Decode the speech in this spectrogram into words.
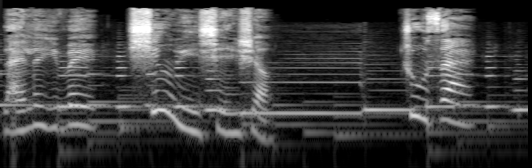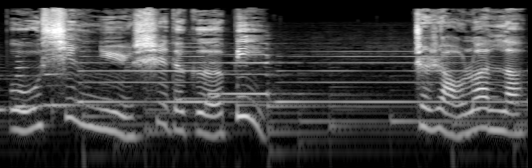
来了一位幸运先生。住在不幸女士的隔壁，这扰乱了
